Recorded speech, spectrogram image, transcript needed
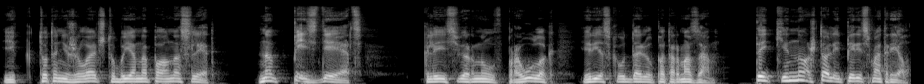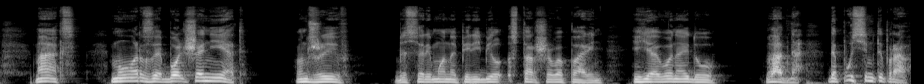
и кто-то не желает, чтобы я напал на след». «Ну, пиздец!» Клей свернул в проулок и резко ударил по тормозам. «Ты кино, что ли, пересмотрел? Макс, Морзе больше нет!» «Он жив!» — без церемона перебил старшего парень. «И я его найду». «Ладно, допустим, ты прав.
